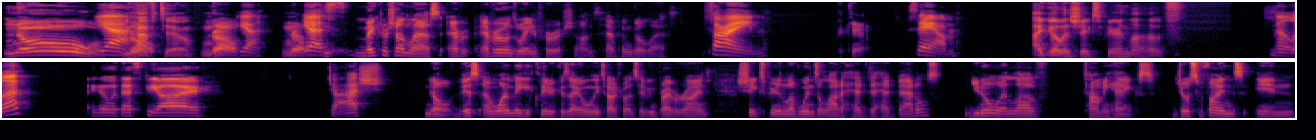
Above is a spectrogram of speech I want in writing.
No. Yeah. You No. have to. No. Yeah. No. Yes. Make Rashawn last. Ev- everyone's waiting for Rashawn. Have him go last. Fine. I can't. Sam. I go with Shakespeare in Love. Mella. I go with SPR. Josh. No, this I want to make it clear because I only talked about Saving Private Ryan. Shakespeare in Love wins a lot of head-to-head battles. You know I love Tommy Hanks. Joseph Fiennes in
